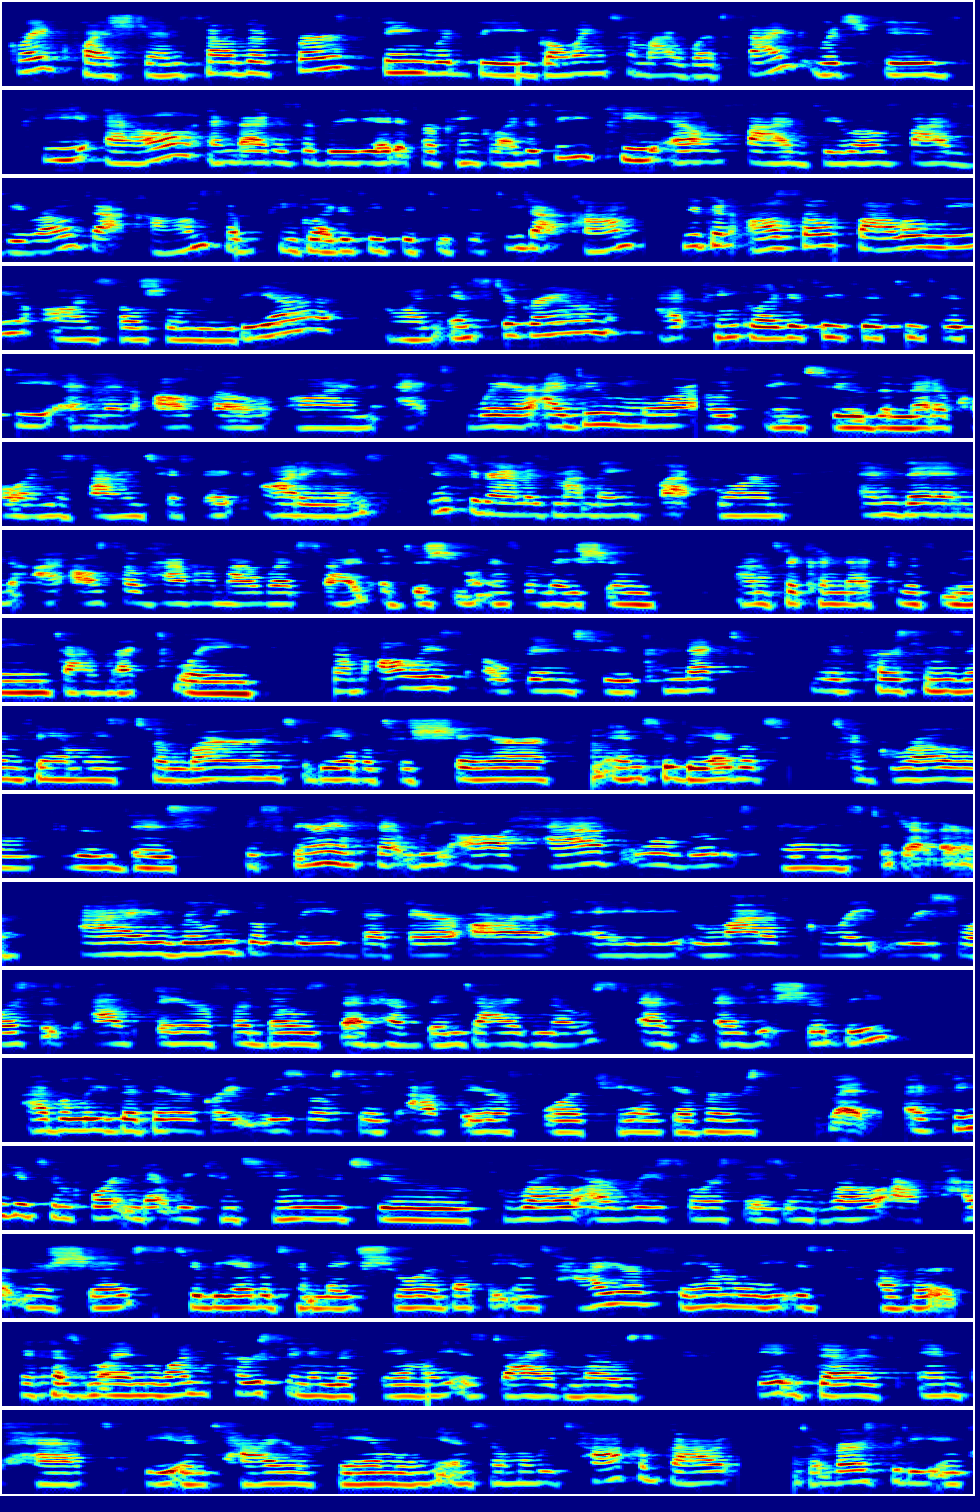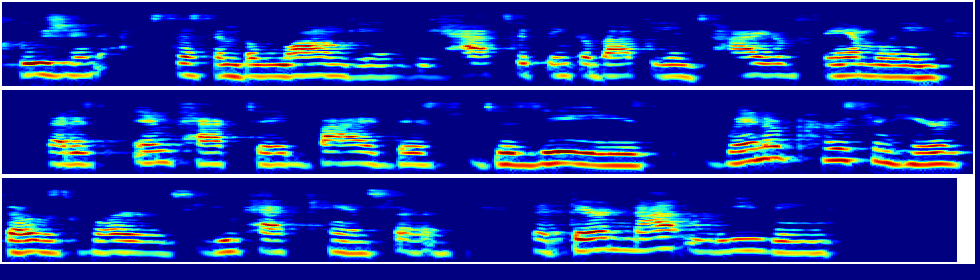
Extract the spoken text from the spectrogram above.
Great question. So the first thing would be going to my website, which is PL, and that is abbreviated for Pink Legacy, PL5050.com. So pinklegacy5050.com. You can also follow me on social media on Instagram at Pink Legacy 5050 and then also on X where I do more hosting to the medical and the scientific audience. Instagram is my main platform and then I also have on my website additional information um, to connect with me directly. I'm always open to connect with persons and families to learn, to be able to share, and to be able to, to grow through this experience that we all have or will experience together. I really believe that there are a lot of great resources out there for those that have been diagnosed as, as it should be. I believe that there are great resources out there for caregivers. But I think it's important that we continue to grow our resources and grow our partnerships to be able to make sure that the entire family is covered. Because when one person in the family is diagnosed, it does impact the entire family. And so when we talk about diversity, inclusion, access, and belonging, we have to think about the entire family that is impacted by this disease, when a person hears those words, you have cancer, that they're not leaving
